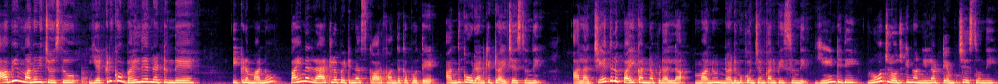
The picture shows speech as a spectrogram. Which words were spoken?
అభి మనుని చూస్తూ ఎక్కడికో బయలుదేరినట్టుందే. ఇక్కడ మను పైన ర్యాక్లో పెట్టిన స్కార్ఫ్ అందకపోతే అందుకోవడానికి ట్రై చేస్తుంది. అలా చేతులు పైకి అన్నప్పుడల్లా మను నడుము కొంచెం కనిపిస్తుంది. ఏంటిది? రోజు రోజుకి నన్ను ఇలా టెంప్ట్ చేస్తుంది.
